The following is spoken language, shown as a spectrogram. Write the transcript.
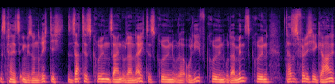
Es kann jetzt irgendwie so ein richtig sattes Grün sein oder ein leichtes Grün oder Olivgrün oder Minzgrün. Das ist völlig egal.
